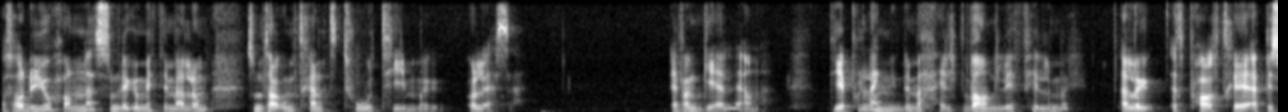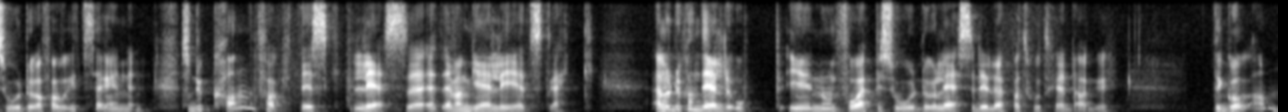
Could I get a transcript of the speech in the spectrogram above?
Og så har du Johannes som ligger midt imellom, som tar omtrent to timer å lese. Evangeliene de er på lengde med helt vanlige filmer. Eller et par-tre episoder av favorittserien din. Så du kan faktisk lese et evangelie i et strekk. Eller du kan dele det opp i noen få episoder og lese det i løpet av to-tre dager. Det går an.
